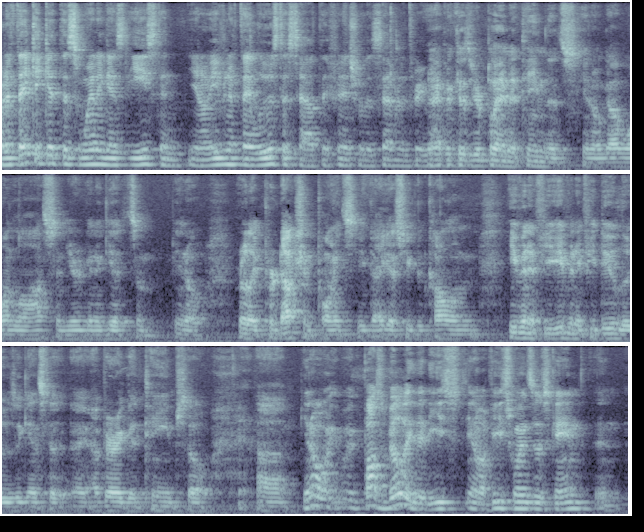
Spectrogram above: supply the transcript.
But if they could get this win against East, and you know even if they lose to South, they finish with a seven and three Yeah, because you're playing a team that's you know got one loss, and you're going to get some you know really production points. You, I guess you could call them, even if you even if you do lose against a, a very good team. So, uh, you know, possibility that East, you know, if East wins this game, and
